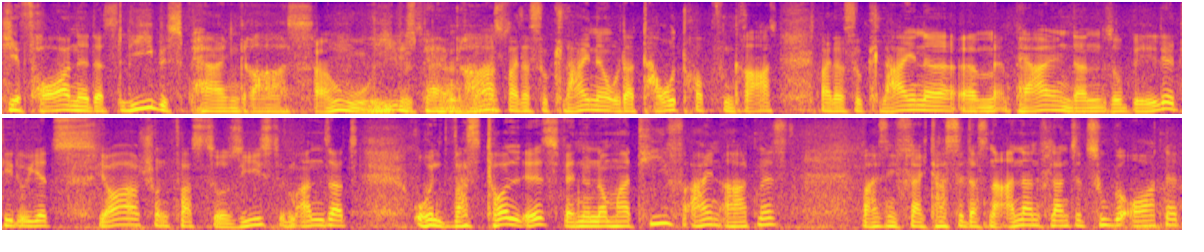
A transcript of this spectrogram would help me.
Hier vorne das Liebesperlengras. Au, Liebesperlengras, weil das so kleine, oder Tautropfengras, weil das so kleine ähm, Perlen dann so bildet, die du jetzt ja schon fast so siehst im Ansatz. Und was toll ist, wenn du noch mal tief einatmest, weiß nicht, vielleicht hast du das einer anderen Pflanze zugeordnet,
